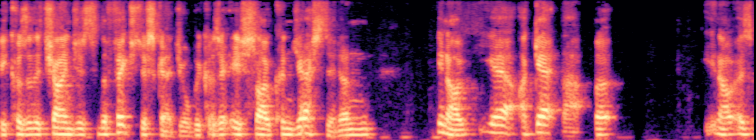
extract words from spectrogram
because of the changes to the fixture schedule because it is so congested. And you know, yeah, I get that, but you know, as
